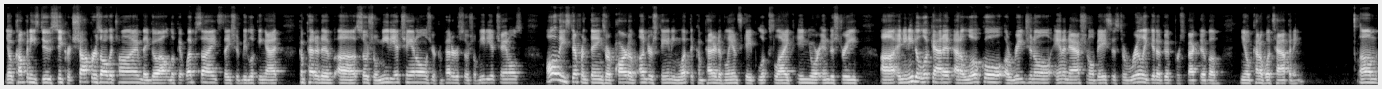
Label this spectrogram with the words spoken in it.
you know companies do secret shoppers all the time. They go out and look at websites. They should be looking at competitive uh, social media channels your competitors social media channels. All these different things are part of understanding what the competitive landscape looks like in your industry. Uh, and you need to look at it at a local, a regional, and a national basis to really get a good perspective of, you know, kind of what's happening. Um,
